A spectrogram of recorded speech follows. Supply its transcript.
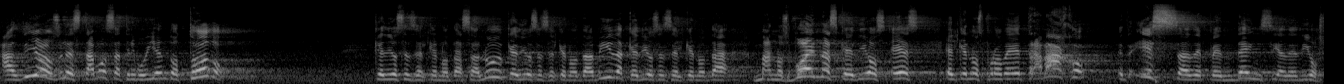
a Dios le estamos atribuyendo todo que Dios es el que nos da salud, que Dios es el que nos da vida, que Dios es el que nos da manos buenas, que Dios es el que nos provee trabajo. Esa dependencia de Dios,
